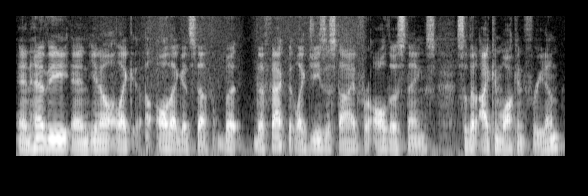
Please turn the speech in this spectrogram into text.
and heavy, and you know, like all that good stuff. But the fact that like Jesus died for all those things, so that I can walk in freedom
